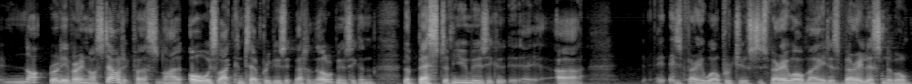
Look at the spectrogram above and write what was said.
I'm not really a very nostalgic person. I always like contemporary music better than old music, and the best of new music uh, is very well produced, it's very well made, it's very listenable.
